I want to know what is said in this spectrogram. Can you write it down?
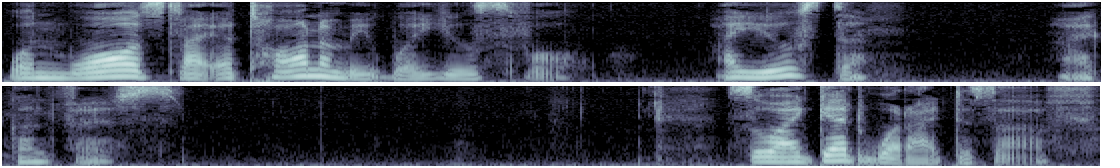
When words like autonomy were useful, I used them, I confess. So I get what I deserve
